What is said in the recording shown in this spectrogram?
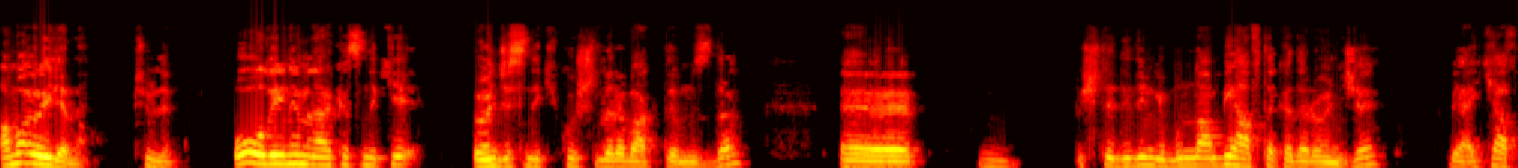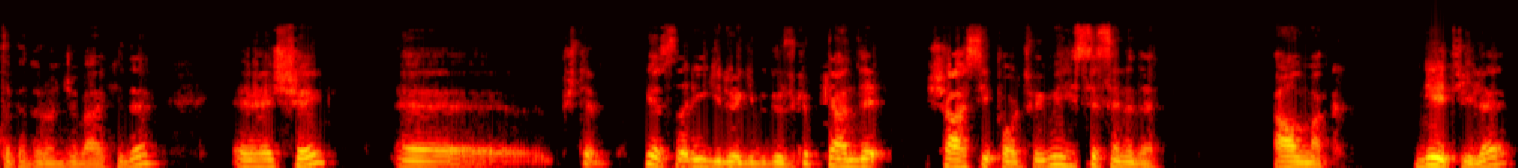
Ama öyle mi? Şimdi o olayın hemen arkasındaki öncesindeki koşullara baktığımızda eee, işte dediğim gibi bundan bir hafta kadar önce veya iki hafta kadar önce belki de eee, şey eee, işte piyasalar iyi gidiyor gibi gözüküp kendi şahsi portföyümü hisse senedi almak niyetiyle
